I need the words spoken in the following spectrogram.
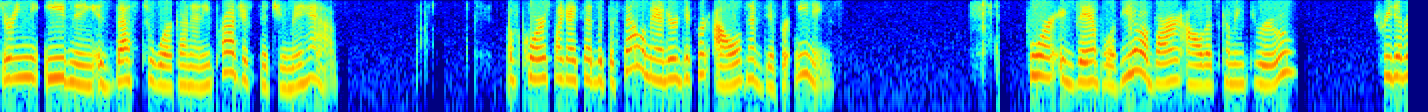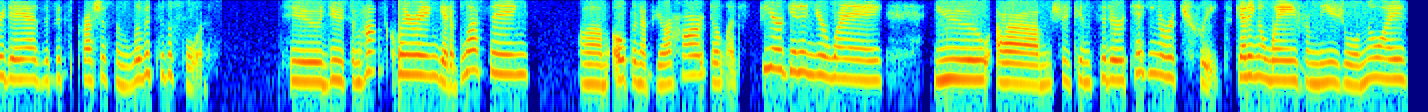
During the evening is best to work on any projects that you may have. Of course, like I said with the salamander, different owls have different meanings. For example, if you have a barn owl that's coming through, treat every day as if it's precious and live it to the fullest. To do some house clearing, get a blessing, um, open up your heart, don't let fear get in your way, you um, should consider taking a retreat, getting away from the usual noise,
